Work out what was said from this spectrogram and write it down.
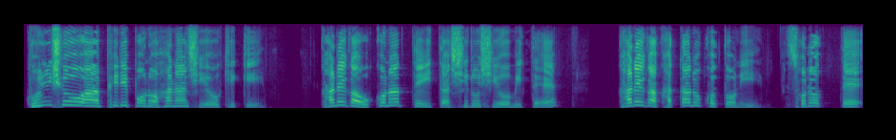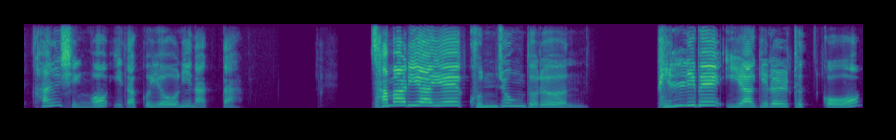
군슈와 피리포노 하나시오 키키. 카레가 오코나떼 있다 시루시오 밑에 카레가 가타루 코토니 소렸대 간신고 이다쿠요니 났다. 사마리아의 군중들은 빌립의 이야기를 듣고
